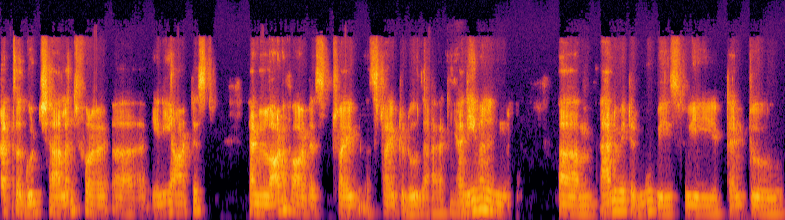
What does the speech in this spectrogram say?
that's a good challenge for uh, any artist. And a lot of artists try strive to do that. Yeah. and even in um, animated movies we tend to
